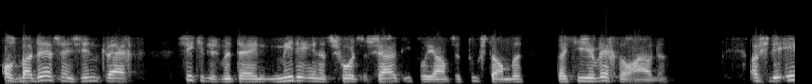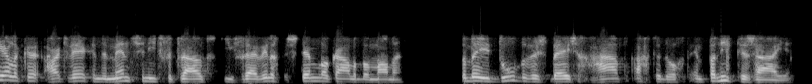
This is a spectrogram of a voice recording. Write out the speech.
Als Baudet zijn zin krijgt, zit je dus meteen midden in het soort Zuid-Italiaanse toestanden dat je hier weg wil houden. Als je de eerlijke, hardwerkende mensen niet vertrouwt die vrijwillig de stemlokalen bemannen, dan ben je doelbewust bezig haat, achterdocht en paniek te zaaien.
